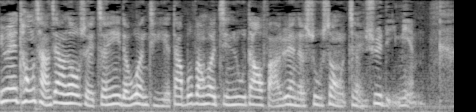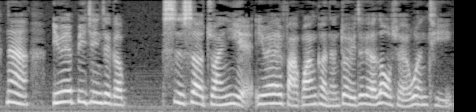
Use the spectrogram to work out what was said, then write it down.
因为通常这样漏水争议的问题，也大部分会进入到法院的诉讼程序里面。那因为毕竟这个。试涉专业，因为法官可能对于这个漏水问题，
